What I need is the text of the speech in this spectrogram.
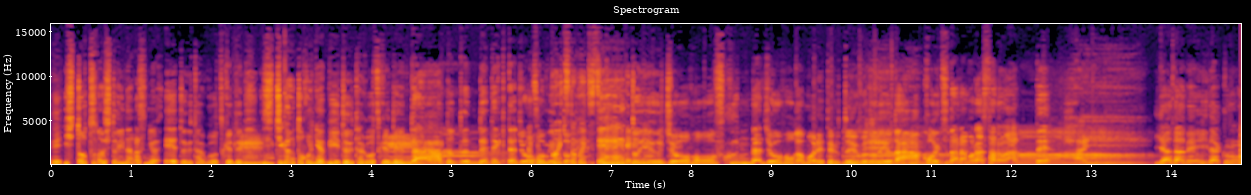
え一つの人に流すには A というタグをつけて、うん。違うところには B というタグをつけて、うん。ダーッと出てきた情報を見るとと A という情報を含んだ情報が漏れてるということで言うと、ああこいつだな漏らしたのはあって。はやだね飯田君。い。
